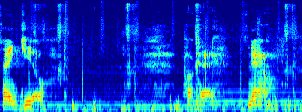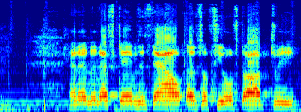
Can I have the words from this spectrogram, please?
Thank you. Okay, now. And then the next game is now as a few of the three.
